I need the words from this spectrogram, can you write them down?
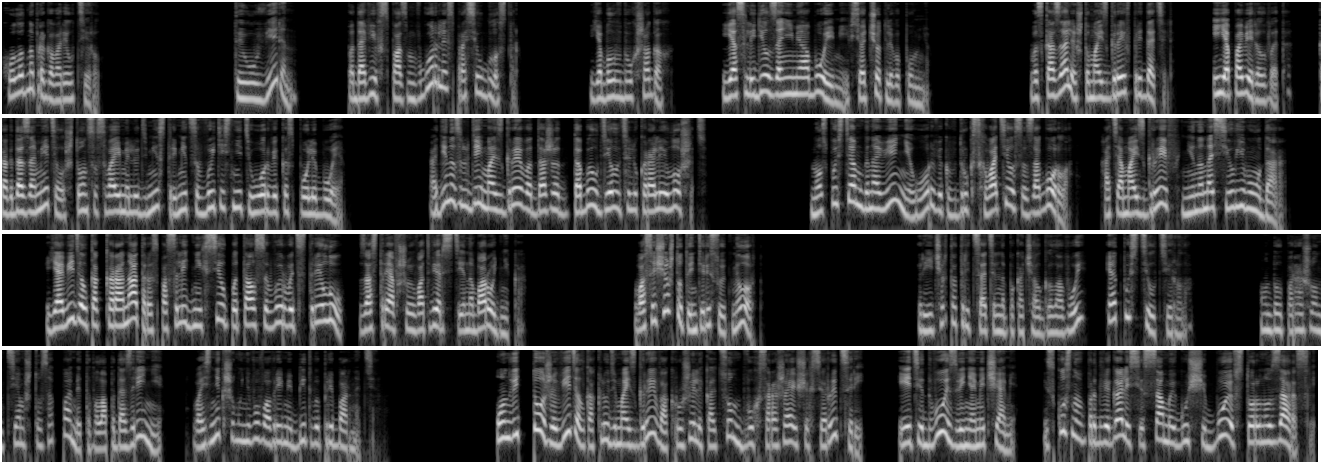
Холодно проговорил Тирл. «Ты уверен?» Подавив спазм в горле, спросил Глостер. Я был в двух шагах. Я следил за ними обоими и все отчетливо помню. Вы сказали, что Майс Грейв предатель. И я поверил в это когда заметил, что он со своими людьми стремится вытеснить Уорвика с поля боя. Один из людей Майсгрейва даже добыл делателю королей лошадь. Но спустя мгновение Уорвик вдруг схватился за горло, хотя Майсгрейв не наносил ему удара. Я видел, как коронатор из последних сил пытался вырвать стрелу, застрявшую в отверстии набородника. Вас еще что-то интересует, милорд? Ричард отрицательно покачал головой и отпустил Тирола. Он был поражен тем, что запамятовал о подозрении, возникшем у него во время битвы при Барнете. Он ведь тоже видел, как люди Майсгрейва окружили кольцом двух сражающихся рыцарей, и эти двое, звеня мечами, искусно продвигались из самой гущи боя в сторону зарослей.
